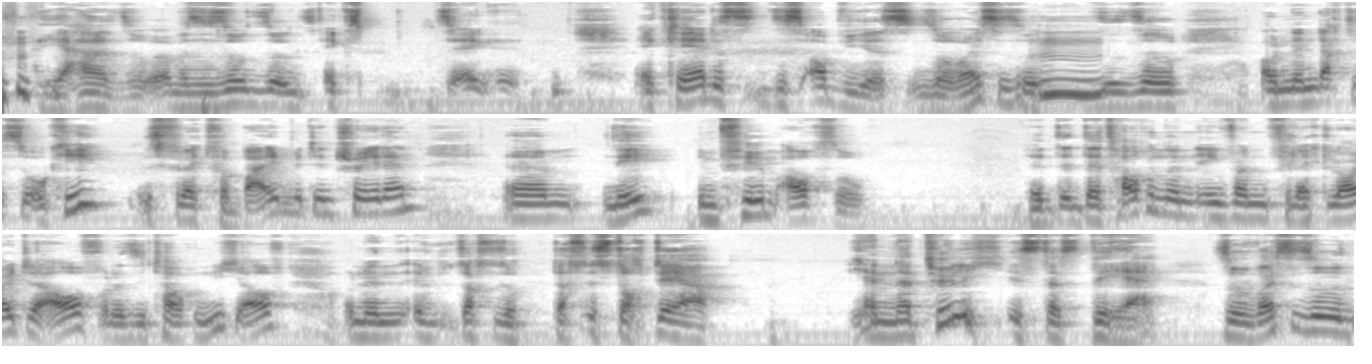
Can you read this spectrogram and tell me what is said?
ja, so, aber so, so, so ex, äh, erklär das, das obvious, so, weißt du, so, Mhm. so, so. Und dann dachte ich so, okay, ist vielleicht vorbei mit den Trailern. Ähm, nee, im Film auch so. Da, da, da tauchen dann irgendwann vielleicht Leute auf oder sie tauchen nicht auf und dann äh, sagst du so, das ist doch der. Ja, natürlich ist das der. So, weißt du, so,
